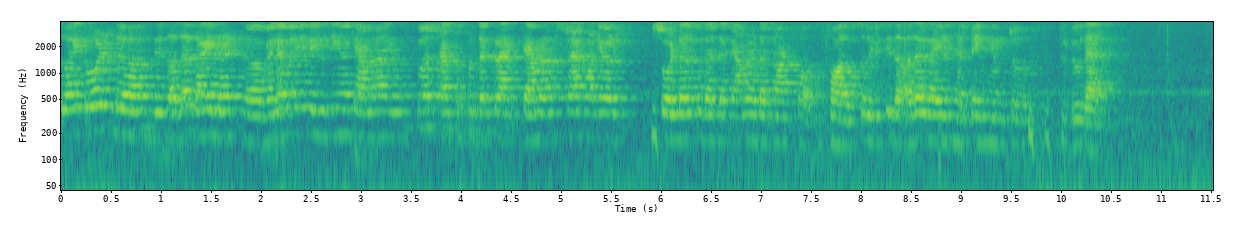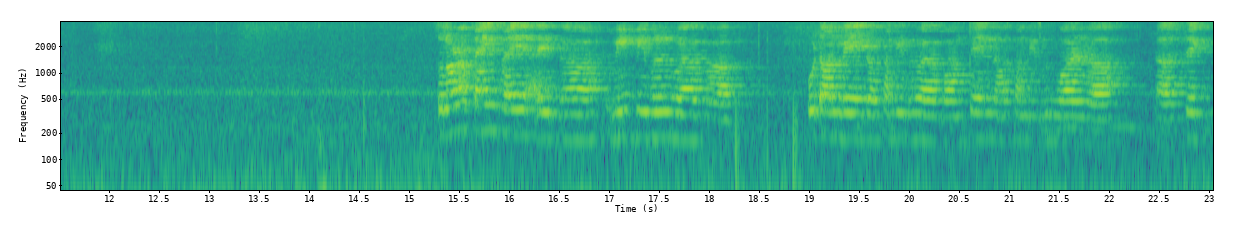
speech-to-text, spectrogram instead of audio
So I told uh, this other guy that uh, whenever you are using a camera, you first have to put the camera strap on your shoulder so that the camera does not fall. fall. So you see the other guy is helping him to, to do that. So a lot of times I, I uh, meet people who have uh, put on weight or some people who have gone thin or some people who are uh, uh, sick.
